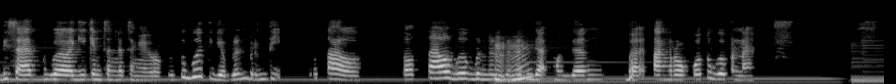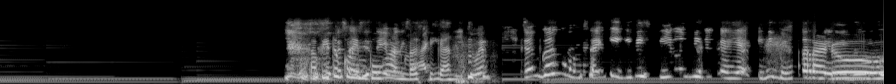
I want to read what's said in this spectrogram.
di saat gue lagi kenceng-kencengnya ngerokok tuh gue tiga bulan berhenti. Total. Total gue bener-bener nggak megang batang rokok tuh gue pernah. Tapi itu kelimpungan pasti kan. cuman kan gue ngerasa kayak gini sih jadi kayak ini better dari Aduh. dulu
